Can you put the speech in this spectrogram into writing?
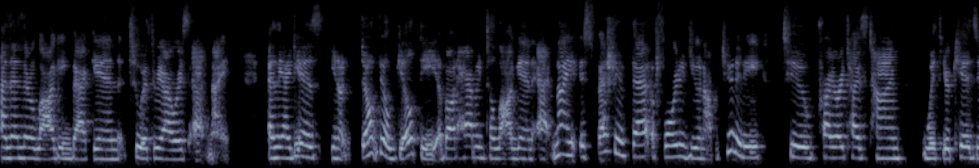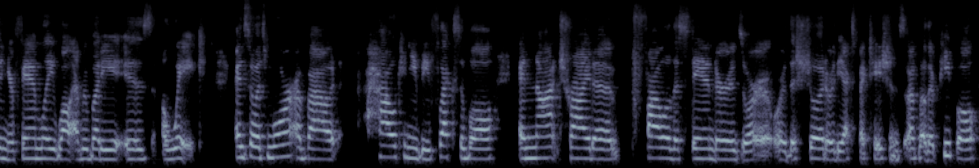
and then they're logging back in two or three hours at night. And the idea is, you know, don't feel guilty about having to log in at night, especially if that afforded you an opportunity to prioritize time with your kids and your family while everybody is awake. And so it's more about how can you be flexible and not try to follow the standards or or the should or the expectations of other people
